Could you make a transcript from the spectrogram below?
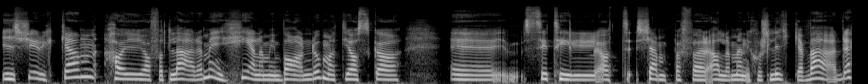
i kyrkan har ju jag fått lära mig hela min barndom att jag ska eh, se till att kämpa för alla människors lika värde.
